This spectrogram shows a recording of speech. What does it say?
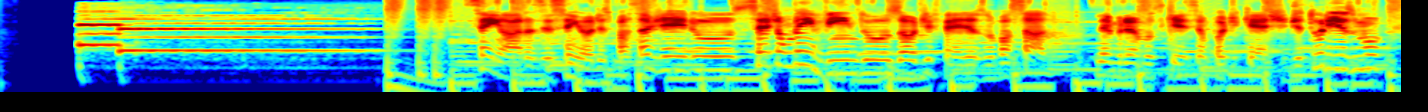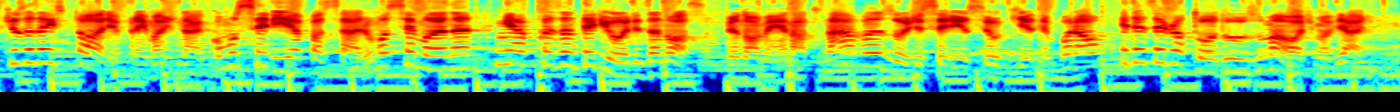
Senhoras e senhores passageiros, sejam bem-vindos ao De Férias no Passado. Lembramos que esse é um podcast de turismo que usa da história para imaginar como seria passar uma semana em épocas anteriores à nossa. Meu nome é Renato Navas, hoje serei o seu guia temporal e desejo a todos uma ótima viagem.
